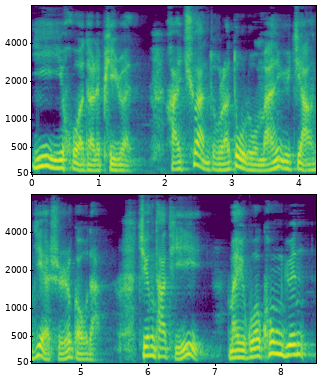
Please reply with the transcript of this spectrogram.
一一获得了批准。还劝阻了杜鲁门与蒋介石勾搭。经他提议，美国空军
